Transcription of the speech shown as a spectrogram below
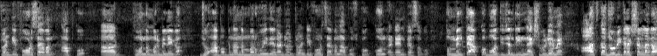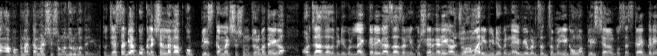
twenty four seven आपको फ़ोन नंबर मिलेगा। जो आप अपना नंबर वही देना जो ट्वेंटी फोर सेवन आप उसको कॉल अटेंड कर सको। तो मिलते हैं आपको बहुत ही जल्दी नेक्स्ट वीडियो में। आज का जो भी कलेक्शन लगा, आप अपना कमेंट सेक्शन में ज़रूर बताइएगा। तो जैसा भी आपको कलेक्शन लगा, आपको प्लीज़ कमेंट सेक्शन में ज़रूर बताइएगा और ज़्यादा ज़्यादा वीडियो को लाइक करेगा ज़्यादा लिंक को शेयर करेगा और जो हमारी वीडियो पे नए व्यूवर्स मैं ये कहूँगा प्लीज़ चैनल को सब्सक्राइब करें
